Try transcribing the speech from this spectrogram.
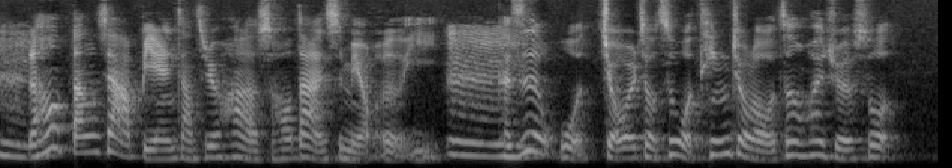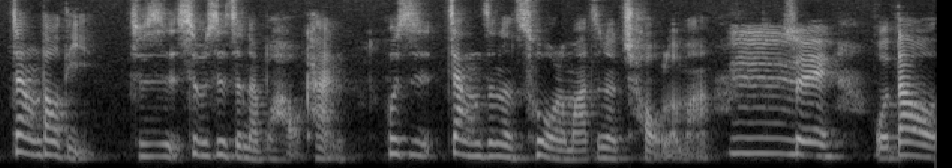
嗯，然后当下别人讲这句话的时候，当然是没有恶意。嗯，可是我久而久之，我听久了，我真的会觉得说，这样到底就是是不是真的不好看？或是这样真的错了吗？真的丑了吗？嗯，所以我到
